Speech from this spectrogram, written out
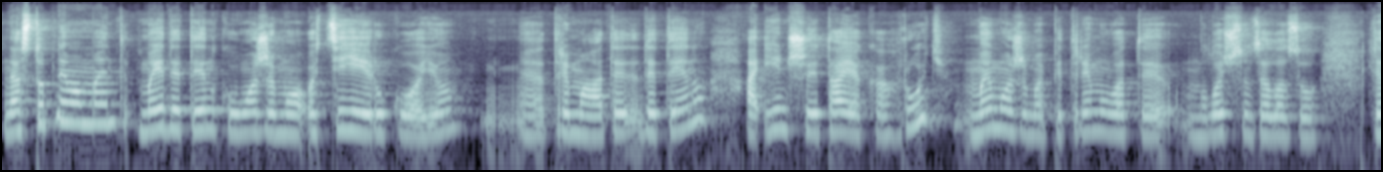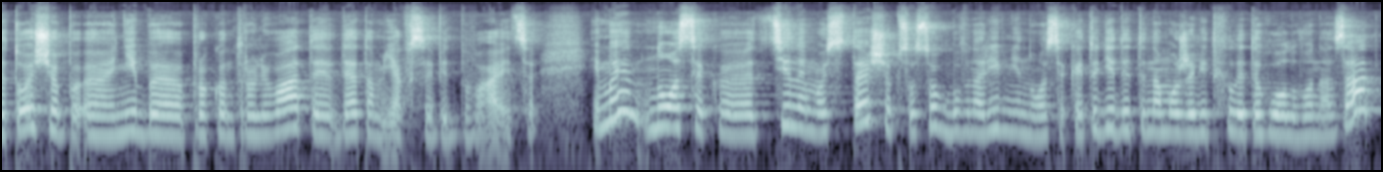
Наступний момент ми дитинку можемо оцією рукою е, тримати дитину, а іншою, та, яка грудь, ми можемо підтримувати молочну залозу для того, щоб е, ніби проконтролювати, де там як все відбувається. І ми носик е, цілимось в те, щоб сосок був на рівні носика. І тоді дитина може відхилити голову назад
